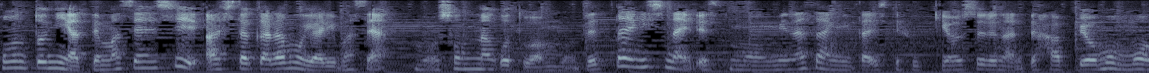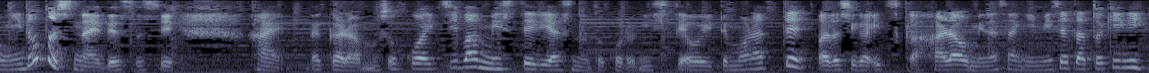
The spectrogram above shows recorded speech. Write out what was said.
本当にやってませんし、明日からもやりません。もうそんなことはもう絶対にしないです。もう皆さんに対して腹筋をするなんて発表ももう二度としないですし、はい。だからもうそこは一番ミステリアスなところにしておいてもらって、私がいつか腹を皆さんに見せた時に、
